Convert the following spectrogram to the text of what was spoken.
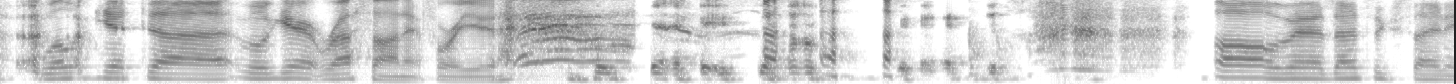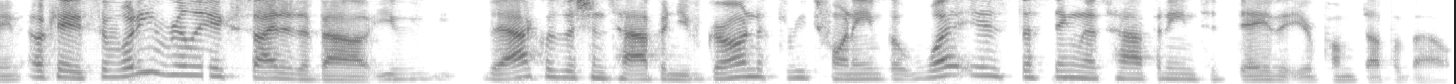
we'll get uh we'll get Russ on it for you. okay, sounds good. Oh man, that's exciting. Okay, so what are you really excited about? You the acquisitions happen, you've grown to 320, but what is the thing that's happening today that you're pumped up about?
